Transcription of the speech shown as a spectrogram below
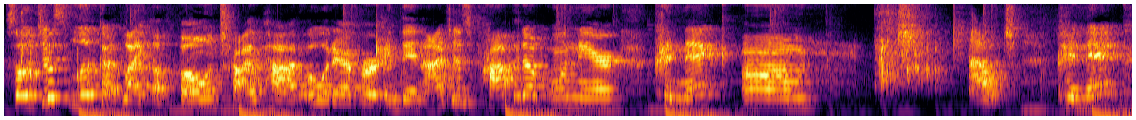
So just look at like a phone tripod or whatever, and then I just prop it up on there, connect, um, ouch, connect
